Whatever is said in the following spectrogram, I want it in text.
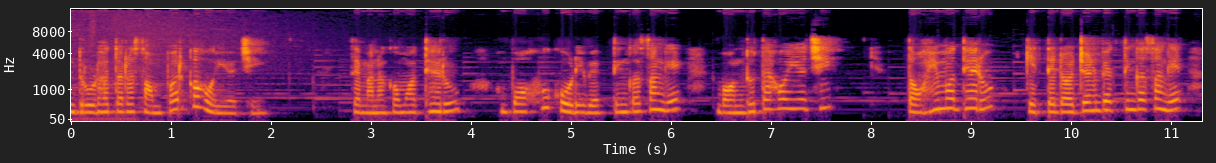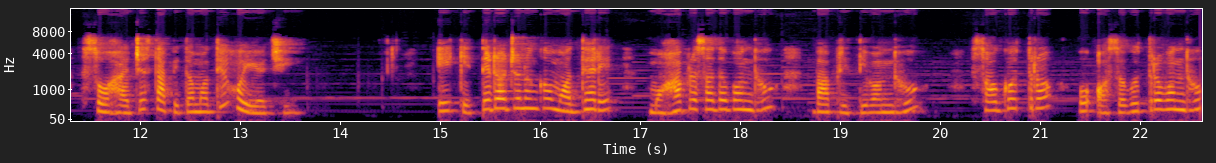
ଦୃଢ଼ତର ସମ୍ପର୍କ ହୋଇଅଛି। ସେମାନଙ୍କ ମଧ୍ୟରୁ ବହୁ କୋଡ଼ି ବ୍ୟକ୍ତିଙ୍କ ସଙ୍ଗେ ବନ୍ଧୁତା ହୋଇଅଛି। ତହିଁ ମଧ୍ୟରୁ କେତେ ଡଜନ ବ୍ୟକ୍ତିଙ୍କ ସଙ୍ଗେ ସୌହାର୍ଯ୍ୟ ସ୍ଥାପିତ ମଧ୍ୟ ହୋଇଅଛି। ଏ କେତେ ଡଜନଙ୍କ ମଧ୍ୟରେ ମହାପ୍ରସାଦ ବନ୍ଧୁ ବା ପ୍ରୀତିବନ୍ଧୁ ସଗୋତ୍ର ଓ ଅସଗୋତ୍ର ବନ୍ଧୁ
